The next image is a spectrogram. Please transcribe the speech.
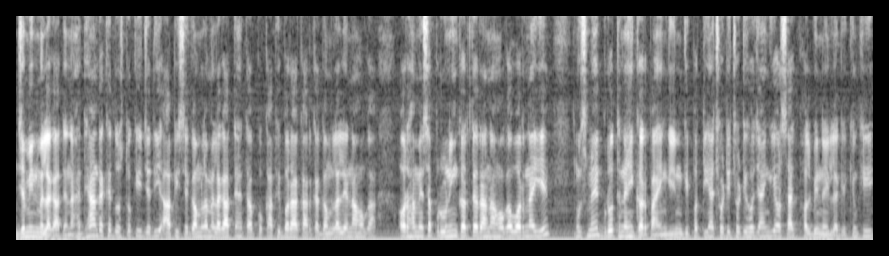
ज़मीन में लगा देना है। ध्यान रखें दोस्तों कि यदि आप इसे गमला में लगाते हैं तो आपको काफ़ी बड़ा आकार का गमला लेना होगा और हमेशा प्रूनिंग करते रहना होगा, वरना ये उसमें ग्रोथ नहीं कर पाएँगी। इनकी पत्तियाँ छोटी छोटी हो जाएँगी और शायद फल भी नहीं लगे, क्योंकि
